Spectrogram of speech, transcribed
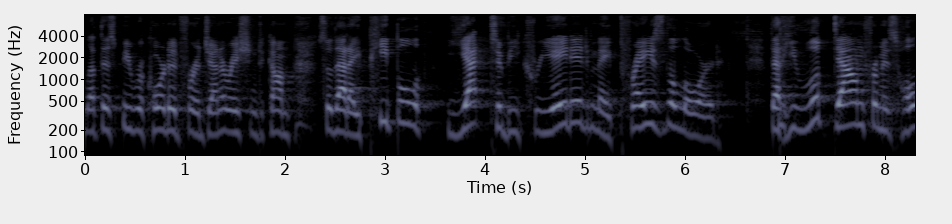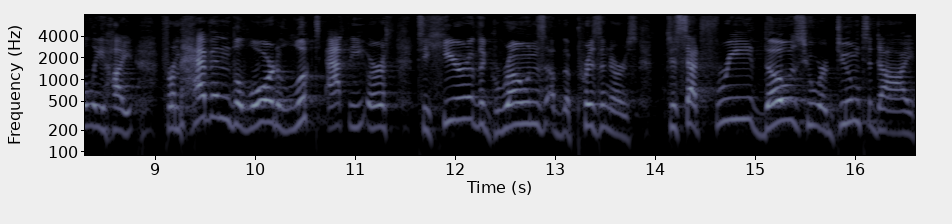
Let this be recorded for a generation to come, so that a people yet to be created may praise the Lord. That he looked down from his holy height. From heaven, the Lord looked at the earth to hear the groans of the prisoners, to set free those who are doomed to die,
